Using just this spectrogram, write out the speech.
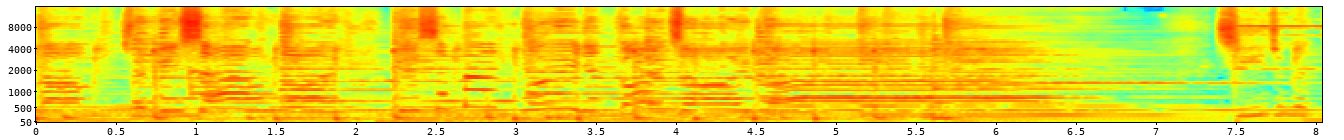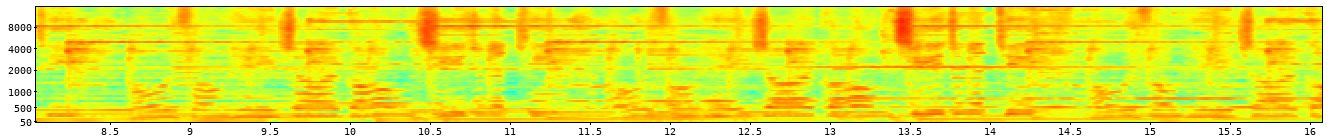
乐，随便相爱，其心不会一改再改。始终一天，我会放弃再讲。始终一天。再讲，始终一天我会放弃。再讲，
